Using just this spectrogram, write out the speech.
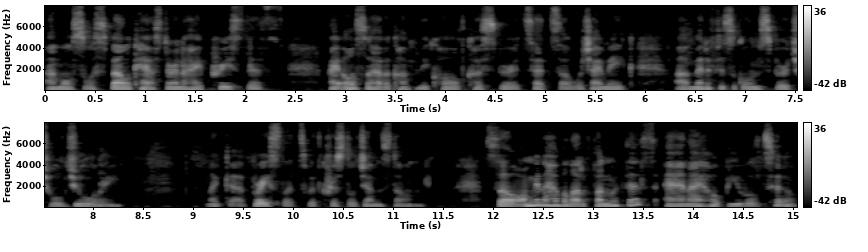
I'm also a spellcaster and a high priestess. I also have a company called Cause Spirit Said So, which I make uh, metaphysical and spiritual jewelry, like uh, bracelets with crystal gemstones. So I'm going to have a lot of fun with this, and I hope you will too.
